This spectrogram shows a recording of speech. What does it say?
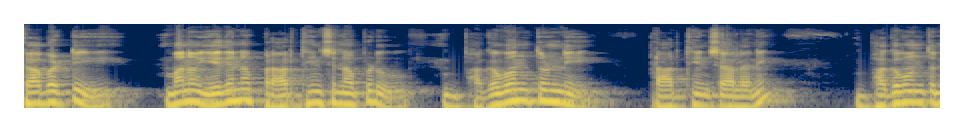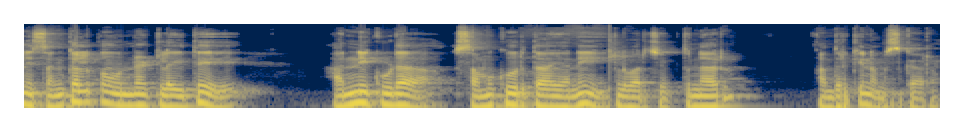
కాబట్టి మనం ఏదైనా ప్రార్థించినప్పుడు భగవంతుణ్ణి ప్రార్థించాలని భగవంతుని సంకల్పం ఉన్నట్లయితే అన్నీ కూడా సమకూరుతాయని వారు చెప్తున్నారు. అందరికీ నమస్కారం.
